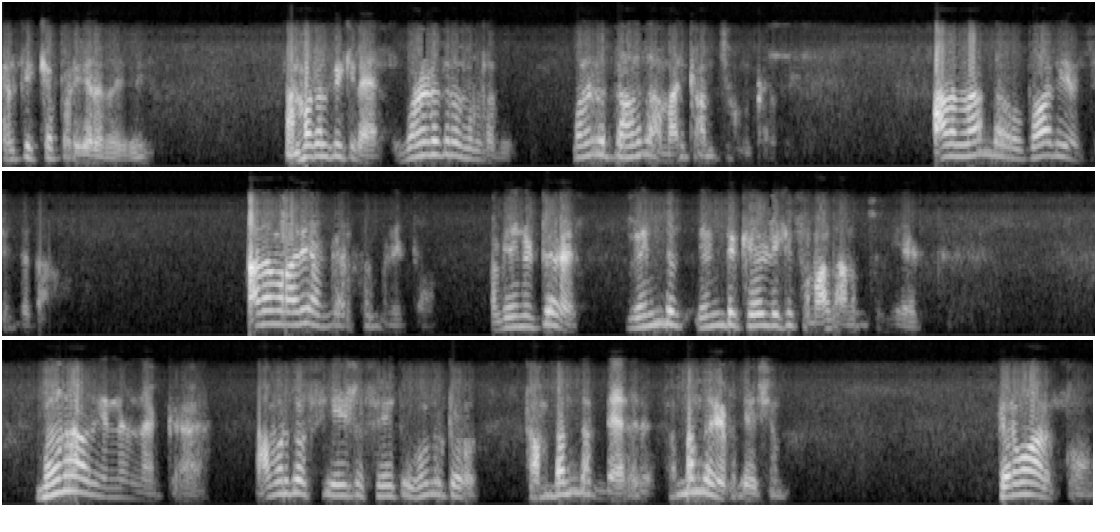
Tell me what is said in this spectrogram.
கற்பிக்கப்படுகிறது. இது நம்ம கல்பிக்கல உன்னிடத்துல சொல்றது. உன்னிடத்தானது அது மாதிரி காமிச்சு கொடுக்கறது. அதெல்லாம் இந்த உபாதியை வச்சுட்டுதான். அதை மாதிரி அங்க அர்த்தம் பண்ணிட்டோம். அப்படின்னுட்டு ரெண்டு ரெண்டு கேள்விக்கு சமாதானம் சொல்லி எடுத்து. மூணாவது என்னன்னாக்கா அமிர்த சேஷ சேத்துன்னுட்டு சம்பந்தம் வேற சம்பந்த உபதேசம். பெருமாளுக்கும்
